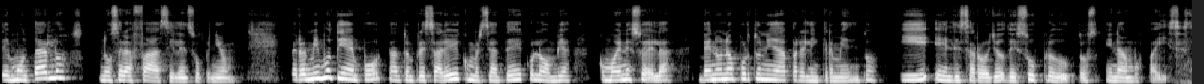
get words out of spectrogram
Desmontarlos no será fácil, en su opinión. Pero al mismo tiempo, tanto empresarios y comerciantes de Colombia como Venezuela ven una oportunidad para el incremento y el desarrollo de sus productos en ambos países.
